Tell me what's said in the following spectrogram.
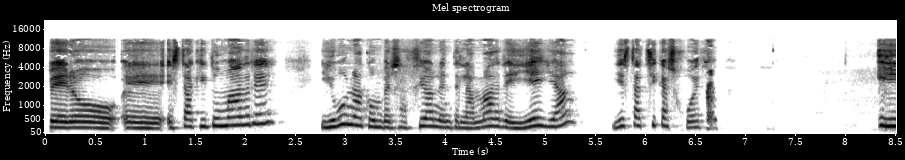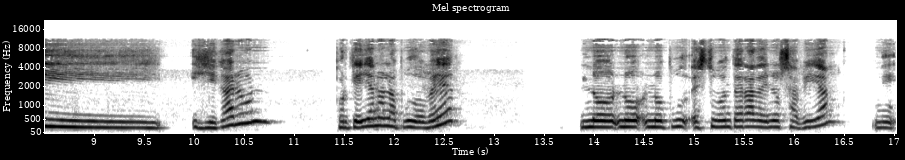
Pero eh, está aquí tu madre y hubo una conversación entre la madre y ella y esta chica es juez. Y, llegaron porque ella no la pudo ver, no, no, no estuvo enterrada y no sabía, ni,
